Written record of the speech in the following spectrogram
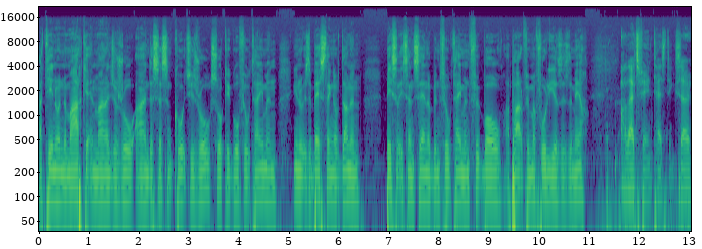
I taken on the marketing manager's role and assistant coach's role, so I could go full time, and you know it was the best thing I've done. And basically since then, I've been full time in football, apart from my four years as the mayor. Oh, that's fantastic. So,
